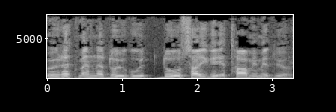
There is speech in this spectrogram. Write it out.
öğretmenle duyduğu saygıyı tamim ediyor.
